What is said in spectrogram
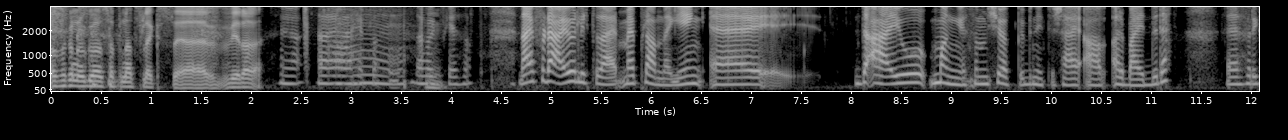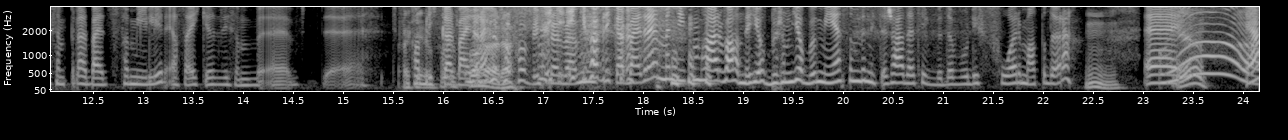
Og så kan du gå og se på Netflix eh, videre. Ja, det er helt sant. Det er faktisk helt sant. Nei, for det er jo litt det der med planlegging. Eh, det er jo mange som kjøper, benytter seg av arbeidere. Eh, for eksempel arbeidsfamilier. Altså ikke liksom eh, fabrikkarbeidere. Ok, for, få- få Ikke, ikke fabrikkarbeidere, men de som har vanlige jobber, som jobber mye, som benytter seg av det tilbudet hvor de får mat på døra. Mm. Eh, ja,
